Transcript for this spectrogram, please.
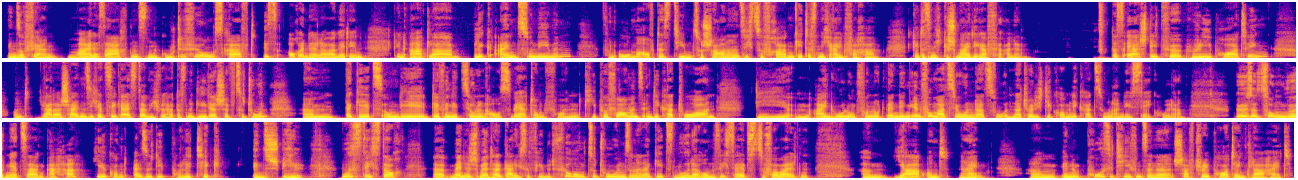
Insofern meines Erachtens eine gute Führungskraft ist auch in der Lage, den, den Adlerblick einzunehmen, von oben auf das Team zu schauen und sich zu fragen, geht es nicht einfacher? Geht es nicht geschmeidiger für alle? Das R steht für Reporting. Und ja, da scheiden sich jetzt die Geister. Wie viel hat das mit Leadership zu tun? Ähm, da geht es um die Definition und Auswertung von Key Performance Indikatoren, die ähm, Einholung von notwendigen Informationen dazu und natürlich die Kommunikation an die Stakeholder. Böse Zungen würden jetzt sagen, aha, hier kommt also die Politik ins Spiel. Wusste ich's doch, äh, Management hat gar nicht so viel mit Führung zu tun, sondern da geht's nur darum, sich selbst zu verwalten. Ähm, ja und nein. Ähm, in einem positiven Sinne schafft Reporting Klarheit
